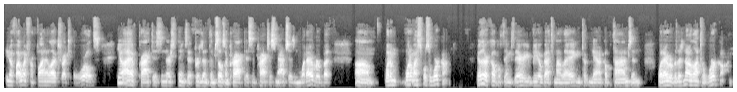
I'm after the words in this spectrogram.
You know, if I went from Final X right to the Worlds, you know, I have practice and there's things that present themselves in practice and practice matches and whatever. But um, what am what am I supposed to work on? You know, there are a couple things there. Your Vito got to my leg and took me down a couple times and whatever, but there's not a lot to work on,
